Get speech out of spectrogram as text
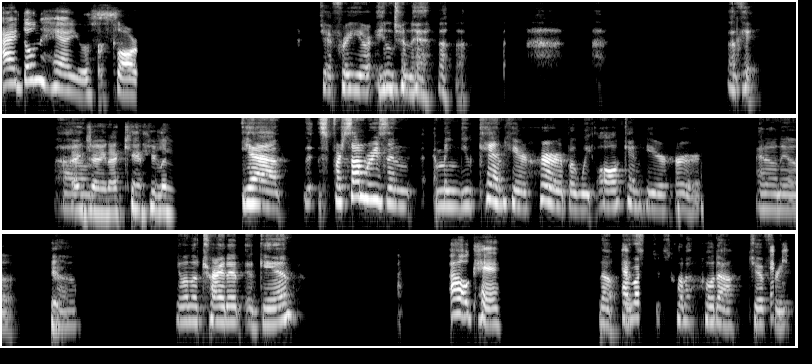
I don't hear you. Sorry. Jeffrey, your internet. Okay. Hey Um, Jane, I can't hear Lynn. Yeah, it's- for some reason, I mean, you can't hear her, but we all can hear her. I don't know. Yeah. Uh, you want to try that again? Ah, Okay. No, Have let's just hold on, hold on, Jeffrey.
